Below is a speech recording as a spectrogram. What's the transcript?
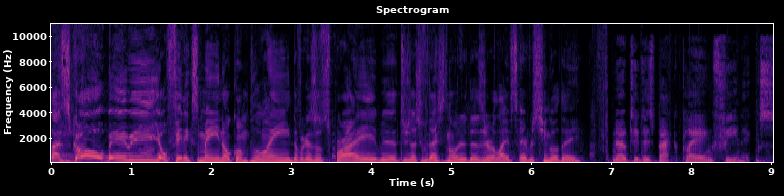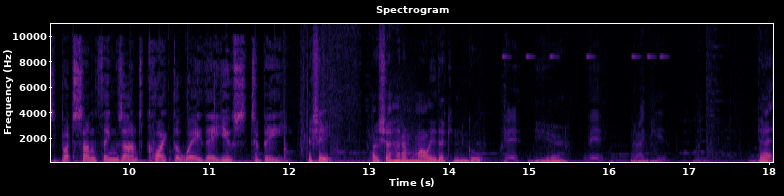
Let's go, baby! Yo, Phoenix main, no complaint. Don't forget to subscribe uh, to just atividades noted. Zero lives every single day. Noted is back playing Phoenix, but some things aren't quite the way they used to be. Actually, I wish I had a molly that can go here. Can I?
